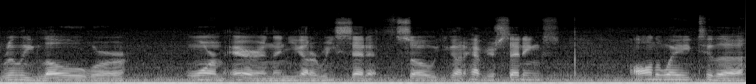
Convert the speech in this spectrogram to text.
really low or warm air and then you got to reset it. So you got to have your settings all the way to the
